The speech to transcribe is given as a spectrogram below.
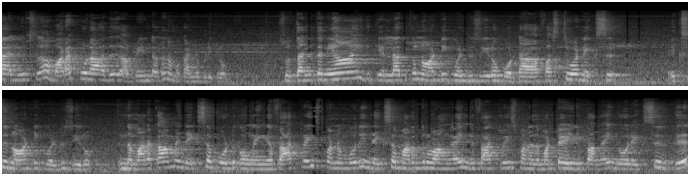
வேல்யூஸ்லாம் வரக்கூடாது அப்படின்றத நம்ம கண்டுபிடிக்கணும். ஸோ தனித்தனியாக இதுக்கு எல்லாத்துக்கும் நாட் ஈக்குவல் டு ஜீரோ போட்டால் first one x x not equal to zero இந்த மறக்காமல் இந்த எக்ஸை போட்டுக்கோங்க. இங்கே ஃபேக்டரைஸ் பண்ணும்போது இந்த எக்ஸை மறந்துடுவாங்க இங்கே ஃபேக்டரைஸ் பண்ணதை மட்டும் எழுதிப்பாங்க. இங்கே ஒரு எக்ஸ் இருக்குது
